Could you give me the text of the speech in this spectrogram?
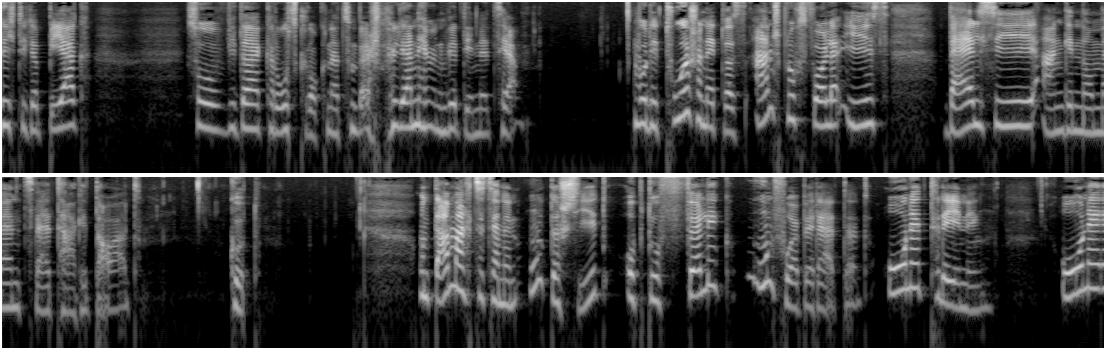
richtiger Berg, so wie der Großglockner zum Beispiel, ja, nehmen wir den jetzt her. Wo die Tour schon etwas anspruchsvoller ist, weil sie angenommen zwei Tage dauert. Gut. Und da macht es jetzt einen Unterschied, ob du völlig unvorbereitet, ohne Training, ohne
